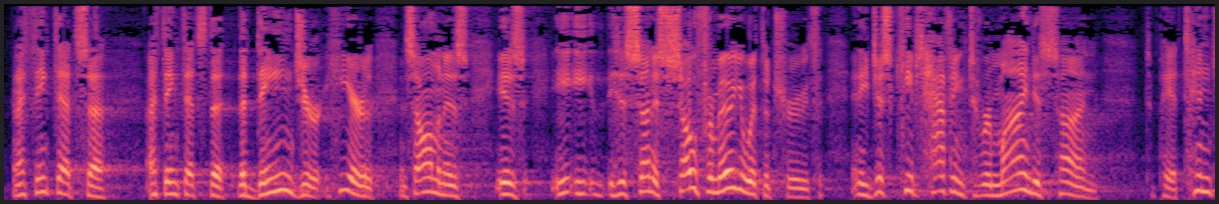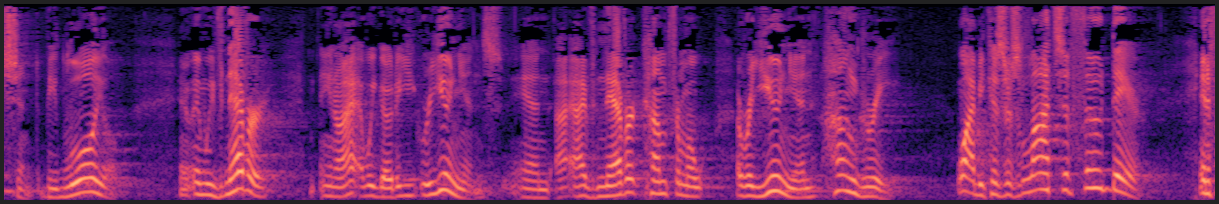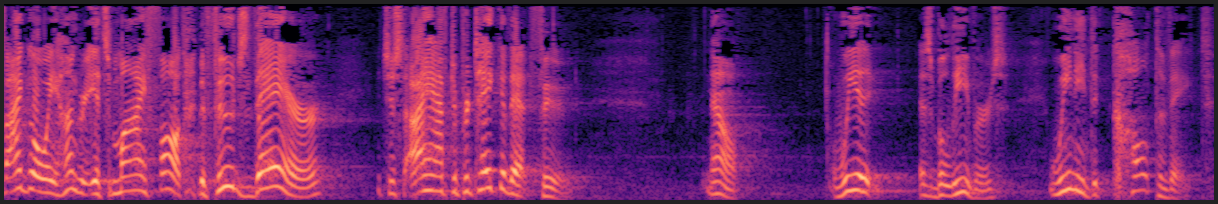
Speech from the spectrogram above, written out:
And I think that's, uh, I think that's the, the danger here. And Solomon is, is he, he, his son is so familiar with the truth, and he just keeps having to remind his son to pay attention, to be loyal. And, and we've never, you know, I, we go to reunions, and I, have never come from a, a reunion hungry. Why? Because there's lots of food there. And if I go away hungry, it's my fault. The food's there. It's just I have to partake of that food. Now, we as believers, we need to cultivate.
